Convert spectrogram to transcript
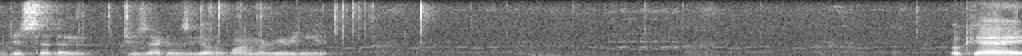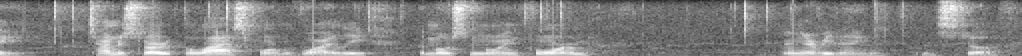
I just said that two seconds ago. Why am I repeating it? Okay, time to start the last form of Wily, the most annoying form, and everything and stuff.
